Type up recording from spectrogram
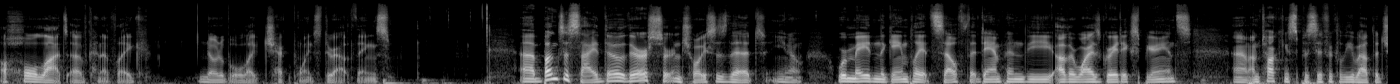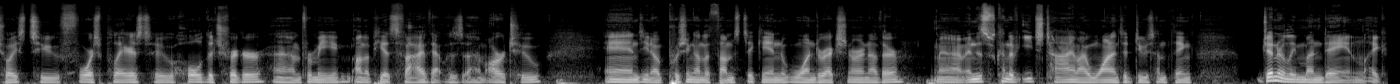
a whole lot of kind of like notable like checkpoints throughout things. Uh, bugs aside, though, there are certain choices that you know were made in the gameplay itself that dampened the otherwise great experience. Um, I'm talking specifically about the choice to force players to hold the trigger. Um, for me on the PS5, that was um, R2, and you know pushing on the thumbstick in one direction or another. Um, and this was kind of each time I wanted to do something generally mundane, like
